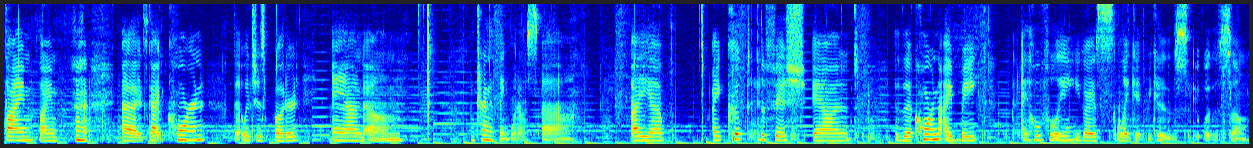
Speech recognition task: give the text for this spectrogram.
thyme, thyme. uh, it's got corn, that which is buttered, and um, I'm trying to think what else. Uh, I uh, I cooked the fish and the corn I baked. I, hopefully you guys like it because it was um,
